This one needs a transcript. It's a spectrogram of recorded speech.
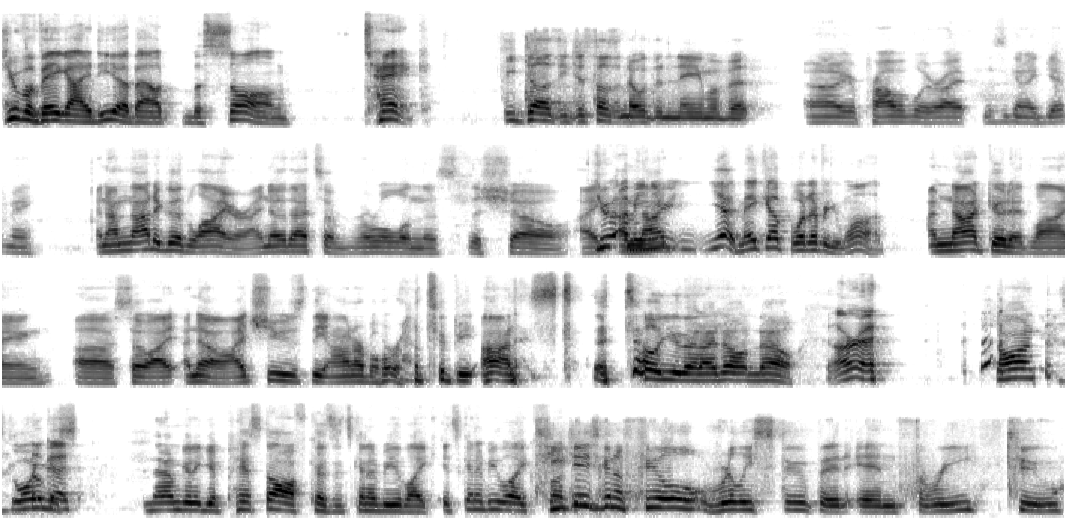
do you have a vague idea about the song Tank? He does. He just doesn't know the name of it. Oh, you're probably right. This is gonna get me. And I'm not a good liar. I know that's a rule in this this show. I, You, I mean, not- you, yeah, make up whatever you want. I'm not good at lying. Uh, so I no, I choose the honorable route to be honest and tell you that I don't know. All right. Sean is going Okay. to, s- and then I'm going to get pissed off because it's going to be like it's going to be like fucking- TJ's gonna feel really stupid in three, two,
